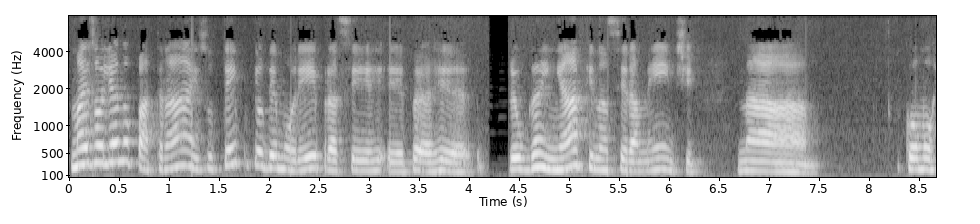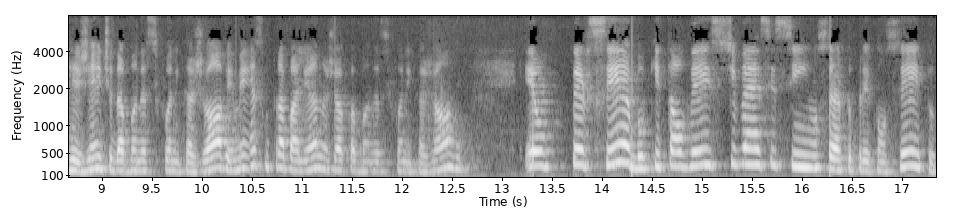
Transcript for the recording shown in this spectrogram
Mas olhando para trás, o tempo que eu demorei para ser eh, para eu ganhar financeiramente na como regente da banda sinfônica jovem, mesmo trabalhando já com a banda sinfônica jovem, eu percebo que talvez tivesse sim um certo preconceito.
